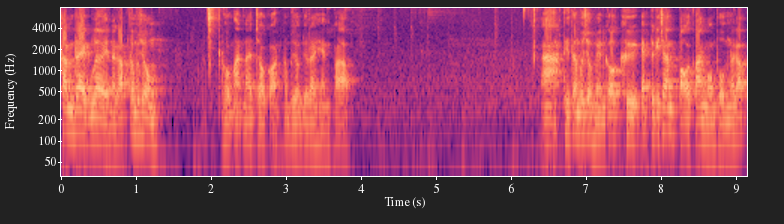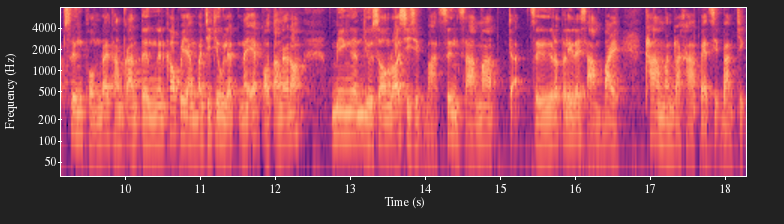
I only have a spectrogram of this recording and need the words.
ขั้นแรกเลยนะครับท่านผู้ชมผมอัดหน้าจอก่อนท่านผู้ชมจะได้เห็นภาพ อ่าที่ท่านผู้ชมเห็นก็คือแอปพลิเคชันเป๋าตังของผมนะครับ ซึ่งผมได้ทำการเติมเงินเข้าไปยังบัญชีจิวเล็ตในแอปเป๋าตังแล้วเนาะมีเงินอยู่ 240 บาท ซึ่งสามารถจะซื้อลอตเตอรี่ได้ 3 ใบ ถ้ามันราคา 80 บาทจิก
